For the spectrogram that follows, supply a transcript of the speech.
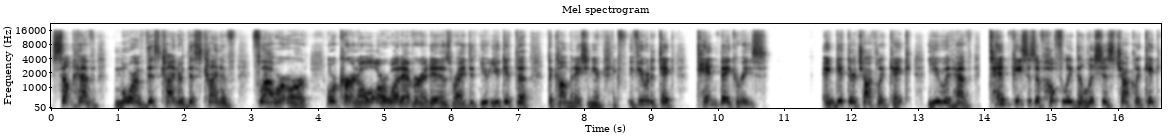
some have more of this kind or this kind of flour or or kernel or whatever it is, right? You you get the the combination here. If you were to take 10 bakeries and get their chocolate cake, you would have 10 pieces of hopefully delicious chocolate cake,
